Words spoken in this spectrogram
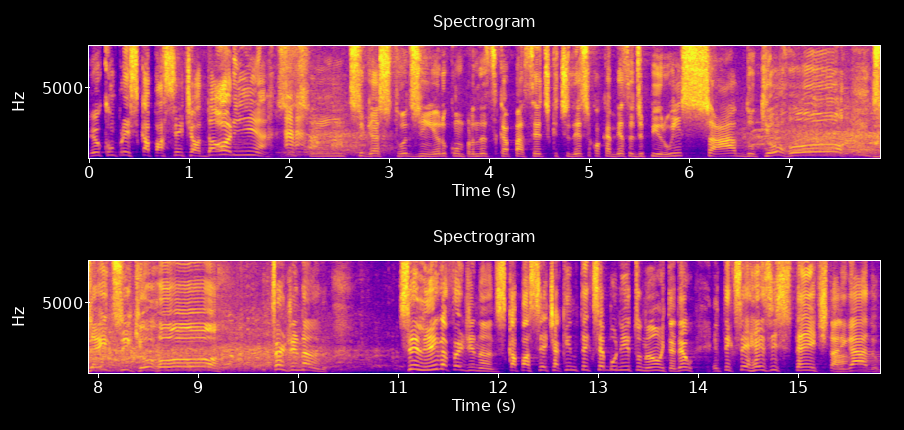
Eu comprei esse capacete, ó, daorinha. Gente, gastou dinheiro comprando esse capacete que te deixa com a cabeça de peru inchado. Que horror! Gente, que horror! Ferdinando, se liga, Ferdinando. Esse capacete aqui não tem que ser bonito, não, entendeu? Ele tem que ser resistente, tá ligado?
